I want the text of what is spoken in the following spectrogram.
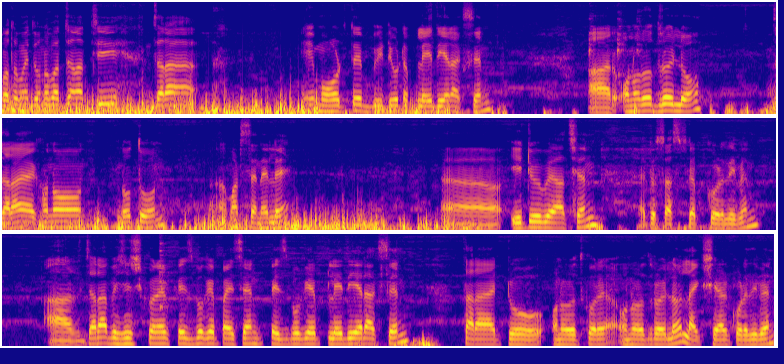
প্রথমে ধন্যবাদ জানাচ্ছি যারা এই মুহূর্তে ভিডিওটা প্লে দিয়ে রাখছেন। আর অনুরোধ রইল, যারা এখনও নতুন আমার চ্যানেলে ইউটিউবে আছেন, একটু সাবস্ক্রাইব করে দিবেন। আর যারা বিশেষ করে ফেসবুকে পাইছেন ফেসবুকে প্লে দিয়ে রাখছেন, তারা একটু অনুরোধ করে, অনুরোধ রইল লাইক শেয়ার করে দিবেন।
